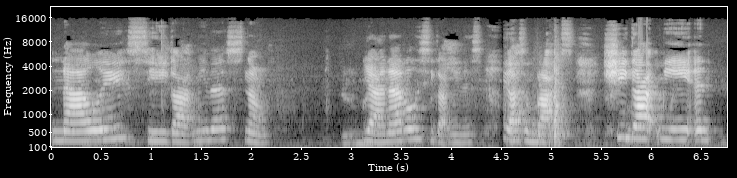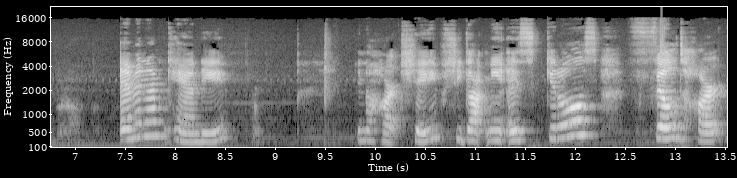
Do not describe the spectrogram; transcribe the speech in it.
Natalie C got me this. No. Yeah, Natalie C got me this. Awesome box. She got me an M&M candy in a heart shape. She got me a Skittles filled heart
